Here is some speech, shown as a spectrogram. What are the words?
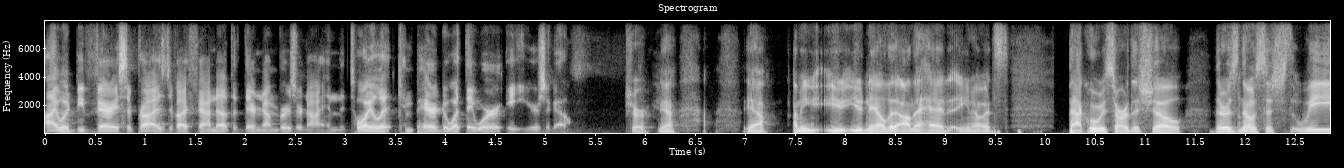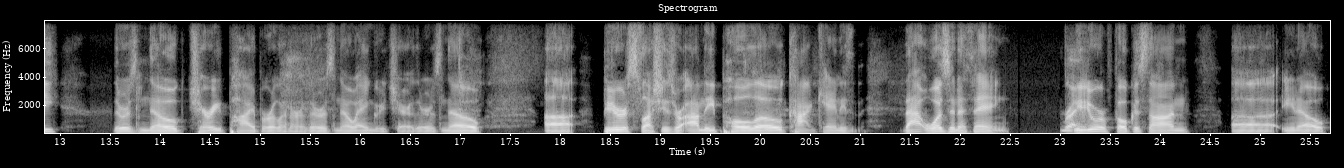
I would be very surprised if I found out that their numbers are not in the toilet compared to what they were eight years ago. Sure. Yeah. Yeah. I mean, you you nailed it on the head. You know, it's back when we started the show. There is no such we. There was no cherry pie Berliner. There was no angry chair. There was no uh, beer slushies or Omnipollo cotton candies. That wasn't a thing. Right. We were focused on, uh, you know,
